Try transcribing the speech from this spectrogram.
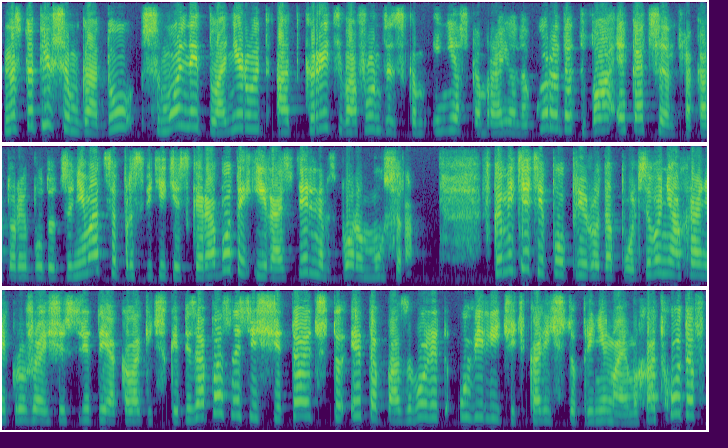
В наступившем году Смольный планирует открыть во Фрунзенском и Невском районах города два экоцентра, которые будут заниматься просветительской работой и раздельным сбором мусора. В Комитете по природопользованию, охране окружающей среды и экологической безопасности считают, что это позволит увеличить количество принимаемых отходов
